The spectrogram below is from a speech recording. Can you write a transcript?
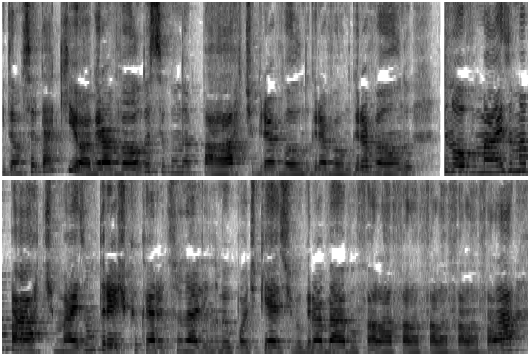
Então você tá aqui, ó, gravando a segunda parte, gravando, gravando, gravando. De novo, mais uma parte, mais um trecho que eu quero adicionar ali no meu podcast. Vou gravar, vou falar, falar, falar, falar, falar.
